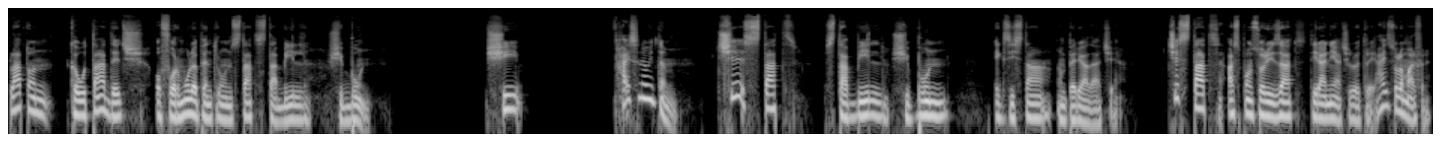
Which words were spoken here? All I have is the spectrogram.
Platon căuta, deci, o formulă pentru un stat stabil și bun. Și hai să ne uităm. Ce stat stabil și bun exista în perioada aceea? Ce stat a sponsorizat tirania celor trei? Hai să o luăm altfel.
